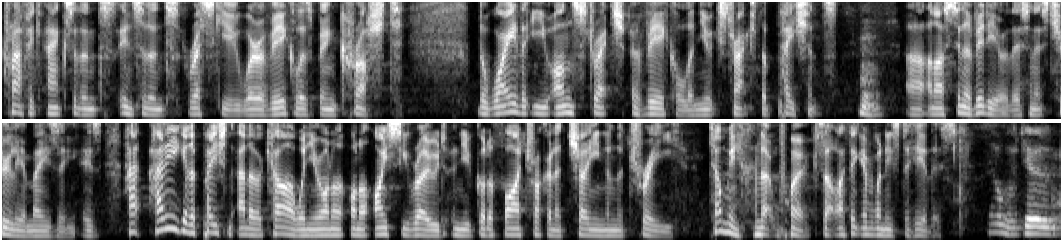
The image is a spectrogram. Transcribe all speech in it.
traffic accident incident rescue where a vehicle has been crushed. the way that you unstretch a vehicle and you extract the patient. Hmm. Uh, and I've seen a video of this, and it's truly amazing. Is how, how do you get a patient out of a car when you're on a on an icy road and you've got a fire truck and a chain and a tree? Tell me how that works. I think everyone needs to hear this. You,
